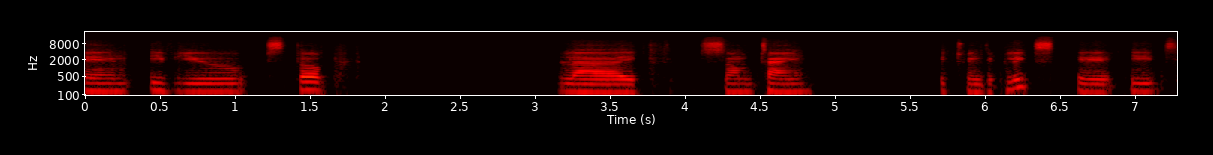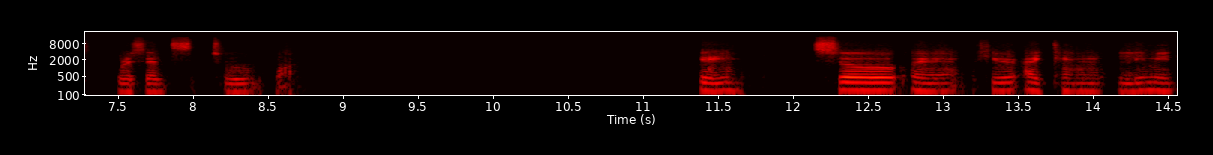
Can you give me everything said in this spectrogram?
And if you stop like some time between the clicks uh, it resets to one. Okay so uh, here I can limit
